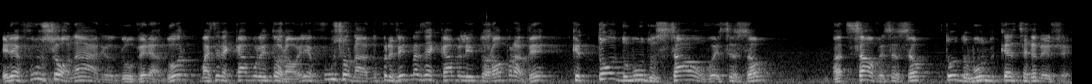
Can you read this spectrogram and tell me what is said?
Ele é funcionário do vereador, mas ele é cabo eleitoral. Ele é funcionário do prefeito, mas é cabo eleitoral para ver que todo mundo, salvo exceção, salvo exceção, todo mundo quer se reeleger.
